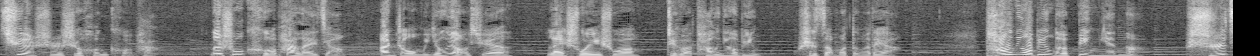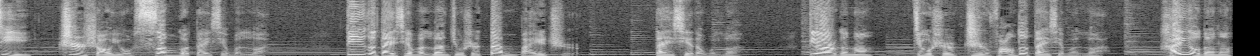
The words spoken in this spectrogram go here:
确实是很可怕。那说可怕来讲，按照我们营养学来说一说，这个糖尿病是怎么得的呀？糖尿病的病因呐，实际至少有三个代谢紊乱。第一个代谢紊乱就是蛋白质代谢的紊乱，第二个呢就是脂肪的代谢紊乱，还有的呢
